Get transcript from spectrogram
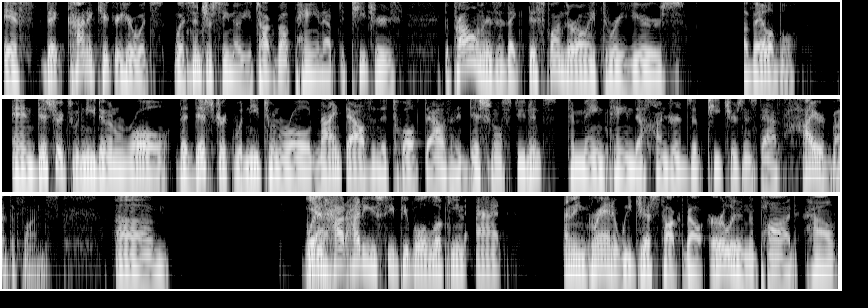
if the kind of kicker here, what's what's interesting though, you talk about paying up the teachers. The problem is, is like this funds are only three years available and districts would need to enroll the district would need to enroll 9,000 to 12,000 additional students to maintain the hundreds of teachers and staff hired by the funds. Um, what, yeah. how, how do you see people looking at, I mean, granted, we just talked about earlier in the pod how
